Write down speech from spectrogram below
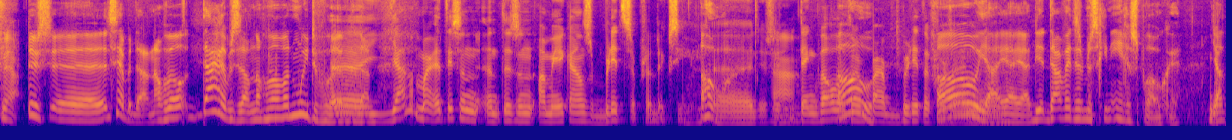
Ja. Dus eh, ze hebben daar, nog wel, daar hebben ze dan nog wel wat moeite voor Eh, gedaan. ja, maar het is een, het is een Amerikaans-Britse productie. Oh. Eh, dus Ah. ik denk wel dat er Oh. een paar Britten voor zijn. Oh ja, ja, ja. Die- daar werd het misschien ingesproken. Ja,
